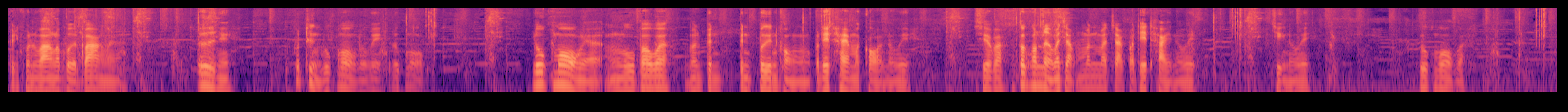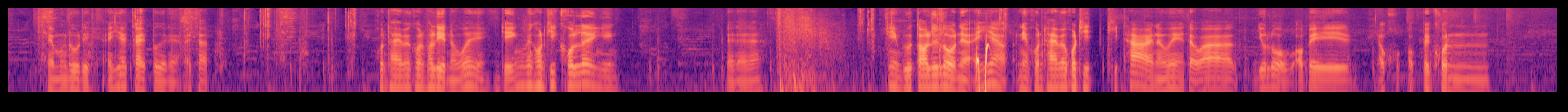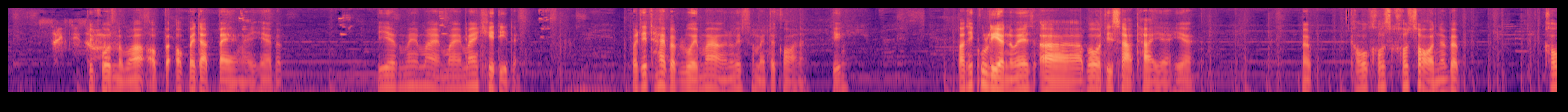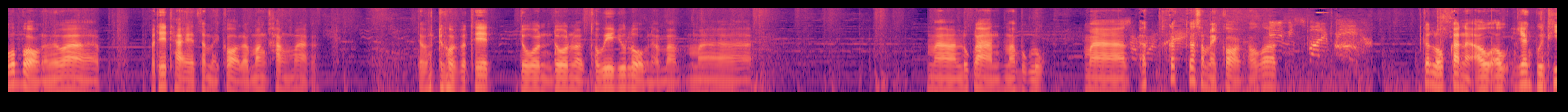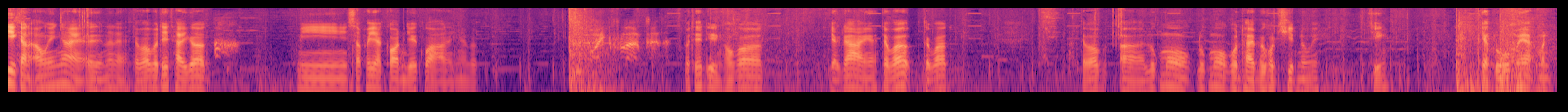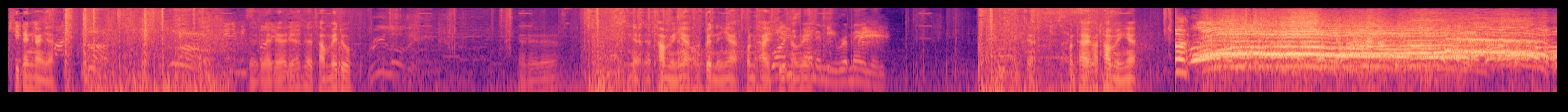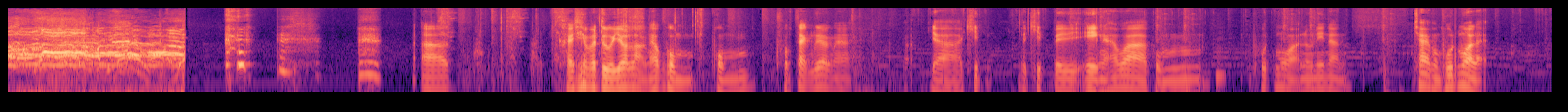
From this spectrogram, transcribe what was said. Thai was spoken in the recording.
เป็นคนวางระเบิดบ้างนะเออเนี่ยพูดถึงลูกโมกนะเว้ยลูกโมก ลูกโมกเนี่ยมึงรู้ป่าว่ามันเป็นเป็นปืนของประเทศไทยมาก่อนนะเว้ยเชื่อป่ะต้นกำเนิดมาจากมันมาจากประเทศไทยนะเว้ยจริงนะเว้ยลูกโมกอะเนี่ยมึงดูดิไอ้เหี้ยไก่ปืนเนี่ยไอ้จัดคนไทยเป็นคนผลิตนะเว้ยจริงเป็นคนคิดค้นเลยจริงเดี๋ยวนะ นี่ดูตอนรีโหลดเนี่ยไอ้เหี้ยเนี่ยคนไทยเป็นคนคิดคิดท่านะเว้ยแต่ว่ายุโรปเอาไปเอาเอาเป็นคนเป็นคนแบบว่าเอาไปเอาไปดัดแปลงไอ้เหี้ยแบบเฮียไม่ไม่ไม่ไม่เครดิตอะประเทศไทยแบบรวยมากนะเว้ยสมัยแต่ก่อนอะจริงตอนที่กูเรียนนะเว้ยอ่าประวัติศาสตร์ไทยอะเฮียแบบเขาเขาเขาสอนนะแบบเขาก็บอกนะเว้ยว่าประเทศไทยสมัยก่อนเรามั่งคั่งมากอะแต่ว่าโดนประเทศโดนโดนแบบทวีปยุโรปนะมามา มาลุกรานมาบุกลุกมาเอ้าก็ก็สมัยก่อนเขาก็ ก็ลบกันอะเอาเอาแย่งพื้นที่กันเอาง่ายๆเออนั่นแหละแต่ว่าประเทศไทยก็มีทรัพยากรเยอะกว่าอะไรเงี้ยแบบประเทศอื่นเขาก็อยากได้ไงแต่ว่าแต่ว่า แต่ว่าเอ่อลูกโม่ลูกโม่คนไทยเป็นคนคิดนะเว้ยจริงอยากรู้ไหมอะมันคิดยังไงอะเดี๋ยวเดี๋ยวเดี๋ยวเดี๋ยวทำให้ดูเดี๋ยวเดี๋ยว เดี๋ยวเนี่ยเดี๋ยวทำอย่างเงี้ยมันเป็นอย่างเงี้ยคนไทยคิด One นะเว้ย enemy remaining. เนี่ยคนไทยเขาทำอย่างเงี้ยอ่าใครที่มาดูย้อนหลังนะครับ ผมผมผมแต่งเรื่องนะฮะอย่าคิดอย่าคิดไปเองนะครับว่าผมพูดมั่วนู่นนี่นั่น ใช่ผมพูดมั่วแหละ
